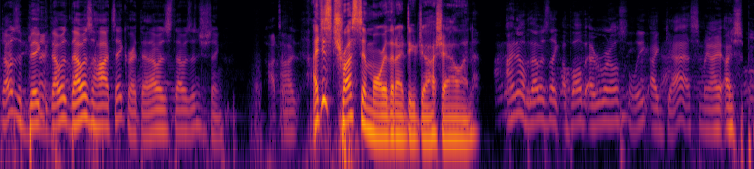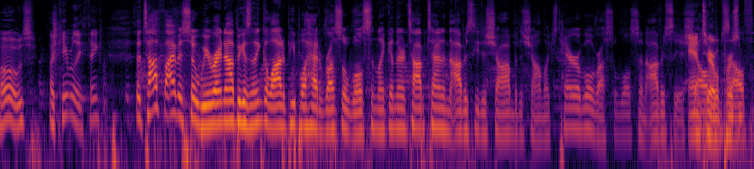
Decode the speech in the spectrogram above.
That was a big. That was that was a hot take right there. That was that was interesting. Hot take. I, I just trust him more than I do Josh Allen. I know, but that was like above everyone else in the league. I guess. I mean, I, I suppose. I can't really think. The top five is so weird right now because I think a lot of people had Russell Wilson like in their top ten, and obviously Deshaun, but Deshaun looks terrible. Russell Wilson obviously a shell of terrible person. himself.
